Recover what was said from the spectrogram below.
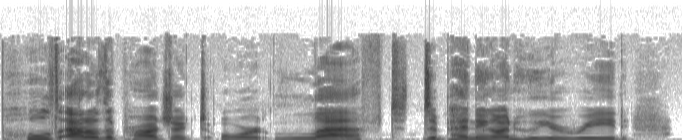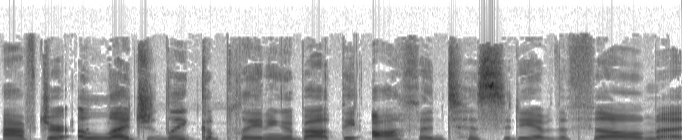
pulled out of the project or left, depending on who you read, after allegedly complaining about the authenticity of the film. Uh,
